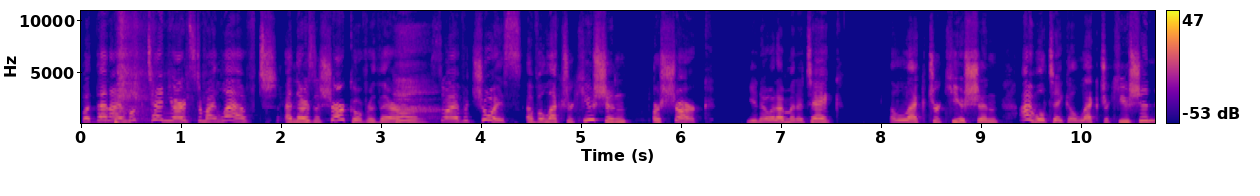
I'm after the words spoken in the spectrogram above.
but then I look 10 yards to my left and there's a shark over there. so I have a choice of electrocution or shark. You know what I'm going to take? Electrocution. I will take electrocution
